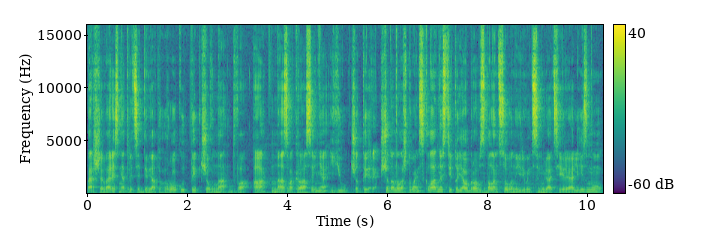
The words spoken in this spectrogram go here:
1 вересня 39-го року тип човна 2А, назва красення Ю4. Щодо налаштувань складності, то я обрав збалансований рівень симуляції реалізму.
